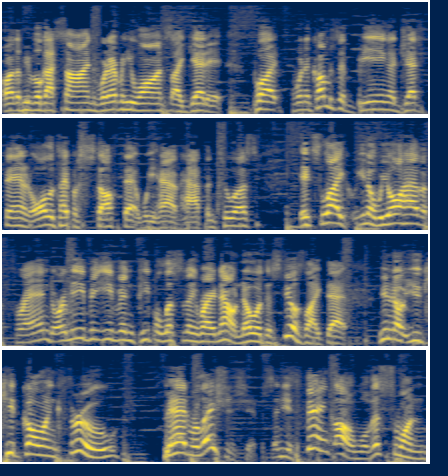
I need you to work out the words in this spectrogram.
Other people got signed, whatever he wants, I get it. But when it comes to being a Jet fan and all the type of stuff that we have happen to us, it's like, you know, we all have a friend or maybe even people listening right now know what this feels like that, you know, you keep going through bad relationships and you think, oh, well, this one,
